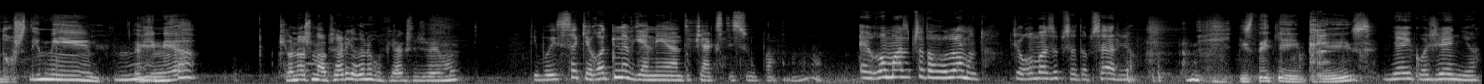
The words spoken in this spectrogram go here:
Νόστιμη. Ευγενία. Πιο νόστιμα ψάρια δεν έχω φτιάξει στη ζωή μου. Τη βοήθησα κι εγώ την ευγενία να τη φτιάξει τη σούπα. Εγώ μάζεψα τα δολώματα. Κι εγώ μάζεψα τα ψάρια. Είστε και οι τρεις. Μια οικογένεια.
